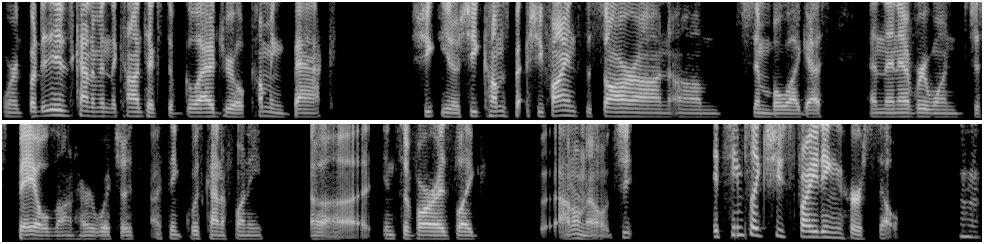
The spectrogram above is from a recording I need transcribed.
weren't, but it is kind of in the context of Galadriel coming back. She, you know, she comes back, she finds the Sauron um symbol, I guess, and then everyone just bails on her, which I, I think was kind of funny. Uh, insofar as like, I don't know, she it seems like she's fighting herself. Mhm.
